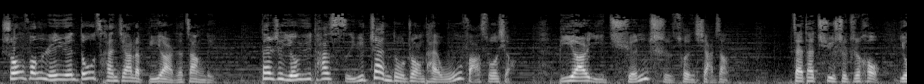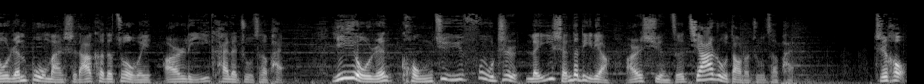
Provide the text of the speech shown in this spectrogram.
双方人员都参加了比尔的葬礼，但是由于他死于战斗状态，无法缩小，比尔以全尺寸下葬。在他去世之后，有人不满史达克的作为而离开了注册派，也有人恐惧于复制雷神的力量而选择加入到了注册派。之后，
